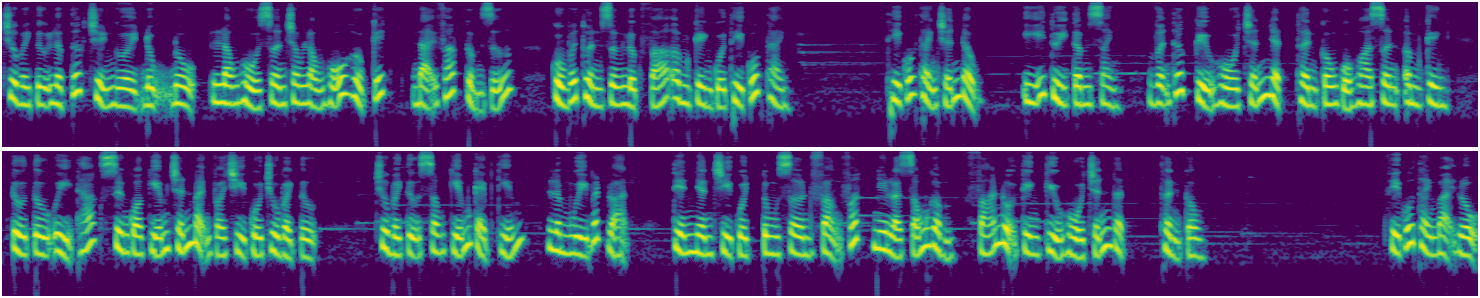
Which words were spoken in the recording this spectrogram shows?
chu bạch tự lập tức trên người đụng độ long hồ sơn trong lòng hỗ hợp kích đại pháp cầm giữ cùng với thuần dương lực phá âm kinh của thi quốc thành thi quốc thành chấn động ý tùy tâm xanh vẫn thức cửu hồ chấn nhật thần công của hoa sơn âm kinh từ từ ủy thác xuyên qua kiếm chấn mạnh vào chỉ của chu bạch tự chu bạch tự xong kiếm kẹp kiếm lầm nguy bất loạn tiền nhân chỉ của Tùng Sơn phảng phất như là sóng gầm phá nội kinh cửu hồ chấn thật, thần công. phi quốc thành bại lộ,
